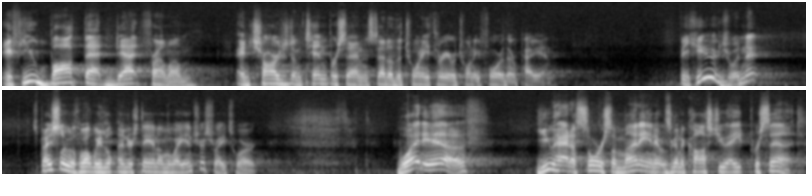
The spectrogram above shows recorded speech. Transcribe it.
if you bought that debt from them and charged them 10% instead of the 23 or 24 they're paying? Be huge, wouldn't it? Especially with what we understand on the way interest rates work. What if you had a source of money and it was going to cost you 8%?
